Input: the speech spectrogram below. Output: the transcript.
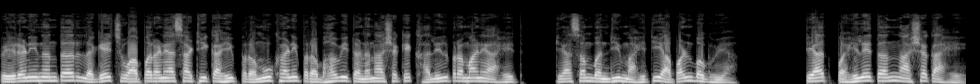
पेरणीनंतर लगेच वापरण्यासाठी काही प्रमुख आणि प्रभावी तणनाशके खालीलप्रमाणे आहेत. त्यासंबंधी माहिती आपण बघूया. त्यात पहिले तणनाशक आहे.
